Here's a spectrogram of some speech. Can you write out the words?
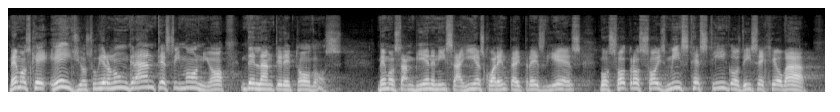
Vemos que ellos tuvieron un gran testimonio delante de todos. Vemos también en Isaías 43, 10, vosotros sois mis testigos, dice Jehová,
